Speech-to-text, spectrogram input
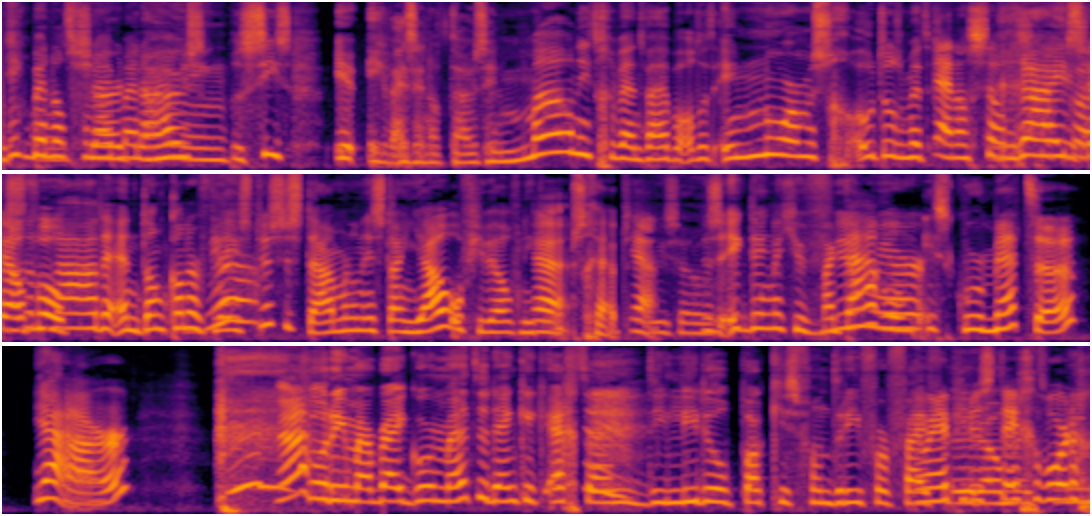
Ik ben dat vanuit mijn huis precies. Ik, ik- wij zijn dat thuis helemaal niet gewend. Wij hebben altijd enorme schotels met Ja, en dan zelf rijst, zelf op. salade en dan kan er vlees Ja. tussen staan, maar dan is het aan jou of je wel of niet Ja. opschept. Dus ik denk dat je Maar veel daarom meer... is gourmetten ja, daar. Sorry, maar bij gourmetten denk ik echt aan die Lidl pakjes van drie voor vijf Maar heb je euro dus tegenwoordig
